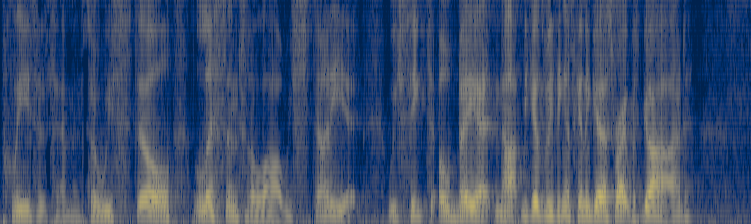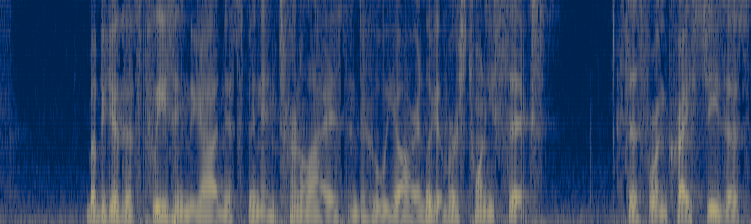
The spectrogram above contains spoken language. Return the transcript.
pleases Him. And so we still listen to the law, we study it, we seek to obey it, not because we think it's going to get us right with God, but because it's pleasing to God and it's been internalized into who we are. And look at verse 26. It says, For in Christ Jesus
